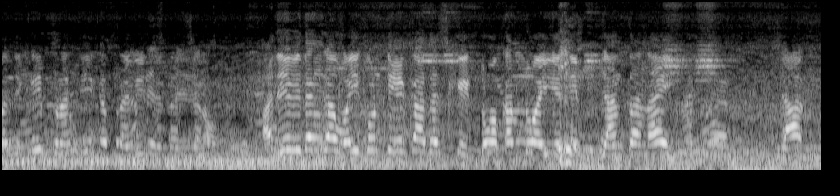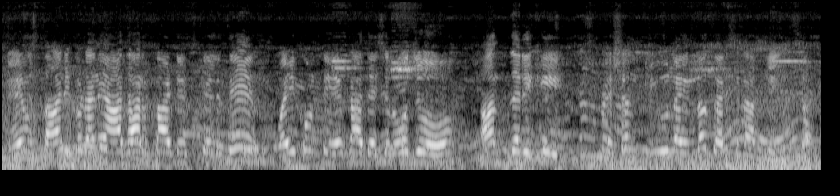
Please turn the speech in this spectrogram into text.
మందికి ప్రత్యేక ప్రవేశ దర్శనం. అదేవిధంగా వైకుంఠ ఏకాదశికి టోకన్లు అయ్యేది జాంతా నాయ్ మేము స్థానికుడని ఆధార్ కార్డు ఎత్తుకెళ్తే వైకుంఠ ఏకాదశి రోజు అందరికీ స్పెషల్ క్యూ లైన్లో దర్శనాలు చేయించాలి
